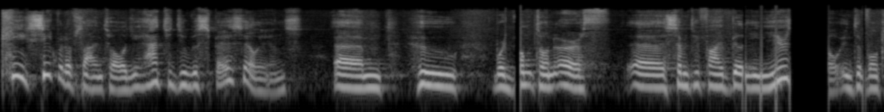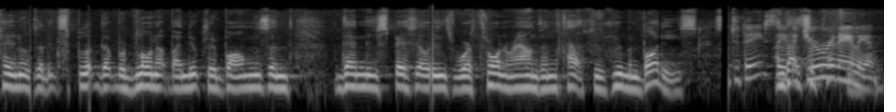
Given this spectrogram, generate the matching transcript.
key secret of Scientology had to do with space aliens. um, who were dumped on Earth uh, 75 billion years ago into volcanoes that, expl- that were blown up by nuclear bombs, and then these space aliens were thrown around and attached to human bodies. Do they say that you're an alien?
